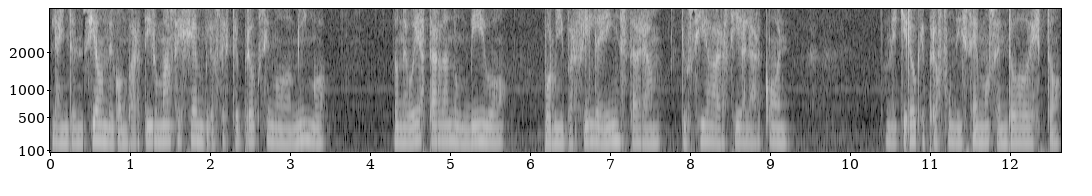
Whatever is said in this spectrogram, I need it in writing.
la intención de compartir más ejemplos este próximo domingo donde voy a estar dando un vivo por mi perfil de Instagram, Lucía García Larcón, donde quiero que profundicemos en todo esto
